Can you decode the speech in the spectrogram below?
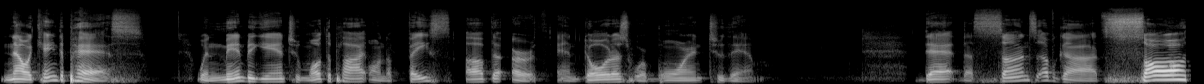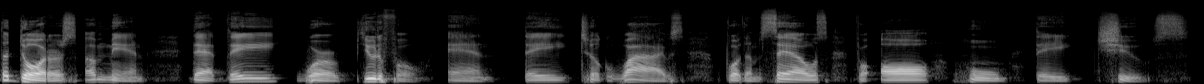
Now it came to pass when men began to multiply on the face of the earth, and daughters were born to them, that the sons of God saw the daughters of men, that they were beautiful, and they took wives for themselves for all whom they choose.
